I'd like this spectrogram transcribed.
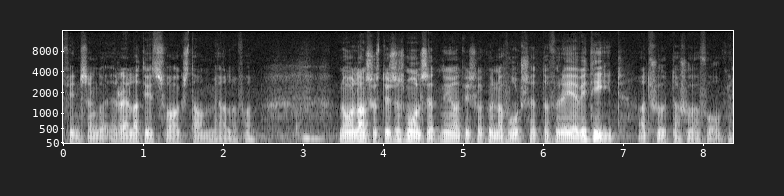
finns en relativt svag stam i alla fall. Mm. Landskapsstyrelsens målsättning är att vi ska kunna fortsätta för evig tid att skjuta sjöfågel.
